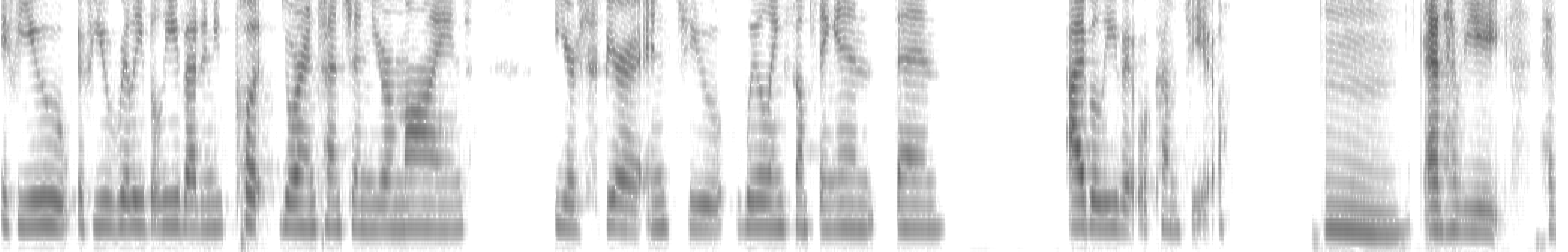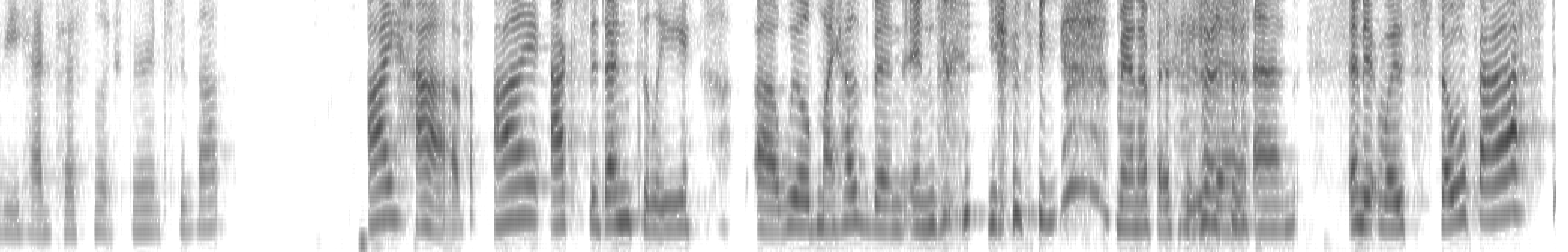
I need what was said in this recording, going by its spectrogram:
if you if you really believe that and you put your intention your mind your spirit into willing something in then i believe it will come to you Mm. And have you have you had personal experience with that? I have. I accidentally uh, willed my husband into using manifestation, and and it was so fast,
